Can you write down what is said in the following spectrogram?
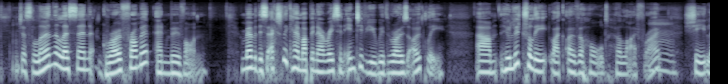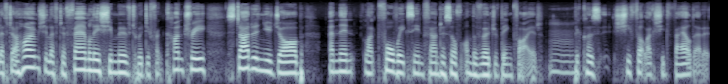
just learn the lesson, grow from it, and move on. Remember, this actually came up in our recent interview with Rose Oakley. Um, who literally like overhauled her life, right? She left her home, she left her family, she moved to a different country, started a new job, and then like four weeks in found herself on the verge of being fired because she felt like she'd failed at it.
